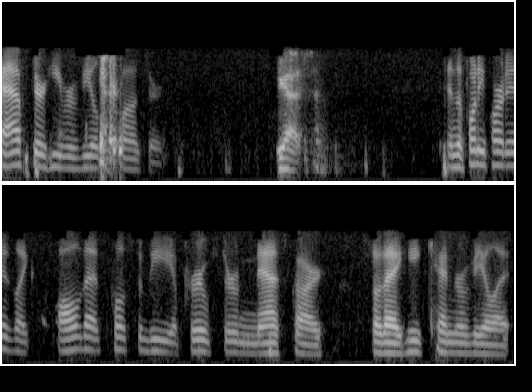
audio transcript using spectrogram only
after he revealed the sponsor. Yes. And the funny part is, like, all of that's supposed to be approved through NASCAR so that he can reveal it.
